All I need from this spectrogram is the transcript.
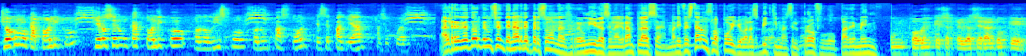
Yo como católico quiero ser un católico con obispo, con un pastor que sepa guiar a su pueblo. Alrededor de un centenar de personas reunidas en la Gran Plaza manifestaron su apoyo a las víctimas del prófugo Padre Meño. Un joven que se atrevió a hacer algo que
